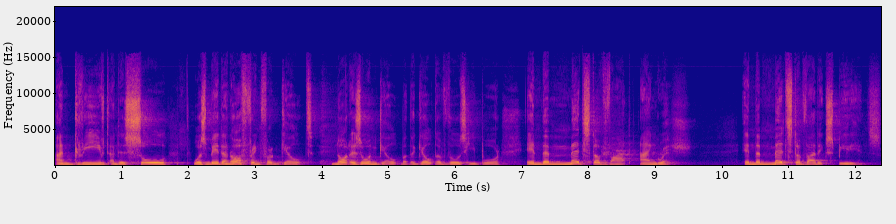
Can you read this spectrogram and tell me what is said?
and grieved, and his soul was made an offering for guilt, not his own guilt, but the guilt of those he bore, in the midst of that anguish, in the midst of that experience,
